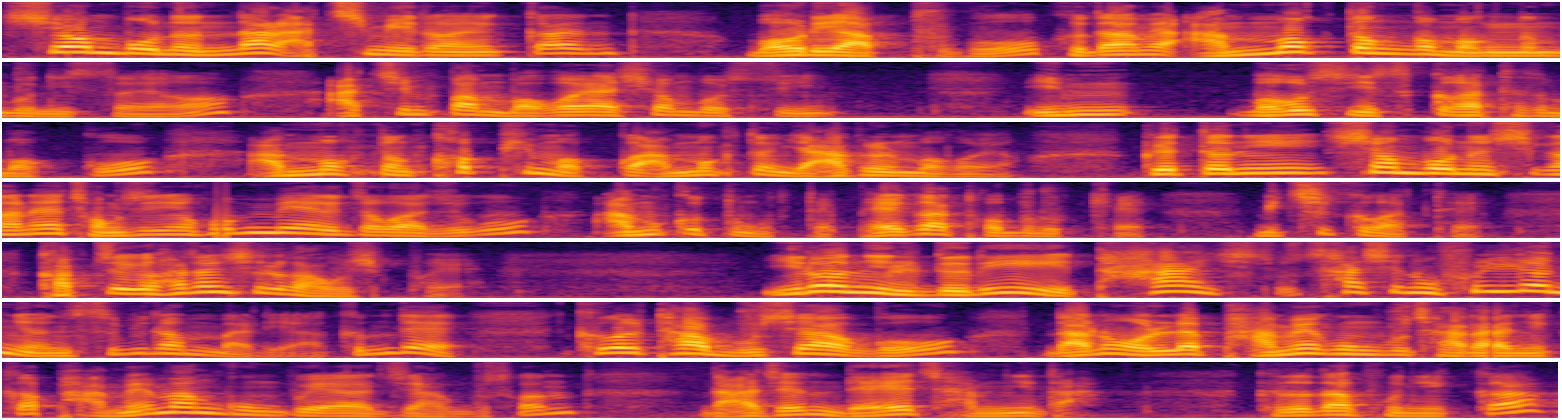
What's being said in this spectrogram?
시험 보는 날 아침에 일어나니까 머리 아프고 그 다음에 안 먹던 거 먹는 분 있어요. 아침밥 먹어야 시험 볼 수 있, 있- 먹을 수 있을 것 같아서 먹고 안 먹던 커피 먹고 안 먹던 약을 먹어요. 그랬더니 시험 보는 시간에 정신이 혼미해져 가지고 아무것도 못해. 배가 더부룩해. 미칠 것 같아. 갑자기 화장실 가고 싶어해. 이런 일들이 다 사실은 훈련 연습이란 말이야. 근데 그걸 다 무시하고 나는 원래 밤에 공부 잘하니까 밤에만 공부해야지 하고선 낮엔 내 잡니다. 그러다 보니까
